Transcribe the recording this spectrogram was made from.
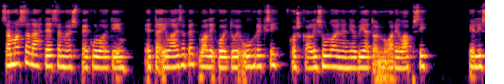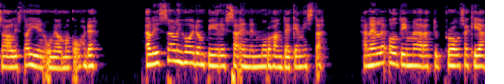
Samassa lähteessä myös spekuloitiin, että Elisabeth valikoitui uhriksi, koska oli suloinen ja vieton nuori lapsi, eli saalistajien unelmakohde. Alissa oli hoidon piirissä ennen murhan tekemistä. Hänelle oltiin määrätty Prozacia,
